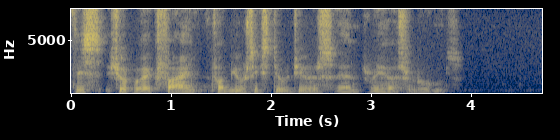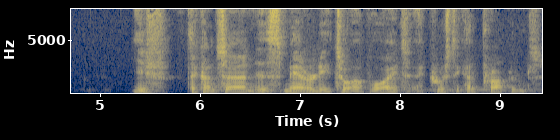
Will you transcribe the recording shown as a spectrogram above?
This should work fine for music studios and rehearsal rooms. If the concern is merely to avoid acoustical problems.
